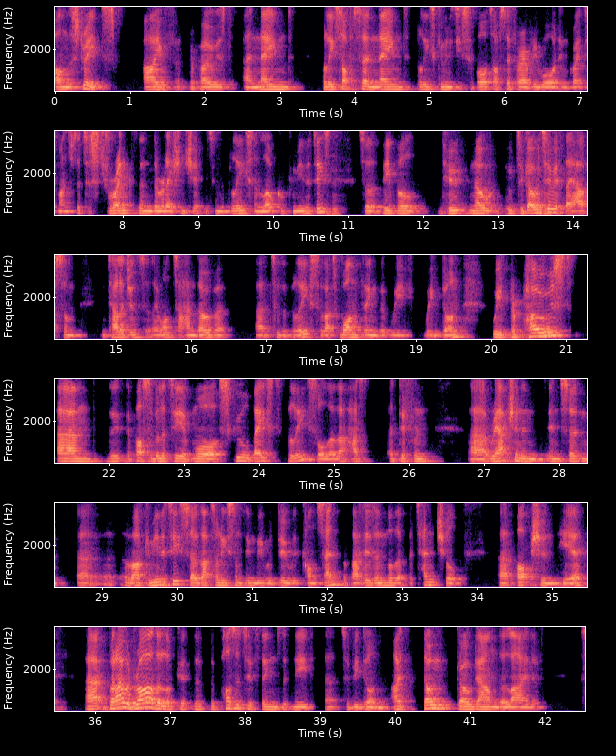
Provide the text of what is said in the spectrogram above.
on the streets. I've proposed a named police officer named police community support officer for every ward in Greater Manchester to strengthen the relationship between the police and local communities mm-hmm. so that people who know who to go to if they have some intelligence that they want to hand over uh, to the police. So that's one thing that we've we've done. We've proposed um, the, the possibility of more school-based police, although that has a different uh, reaction in, in certain uh, of our communities. So that's only something we would do with consent, but that is another potential uh, option here. Uh, but I would rather look at the, the positive things that need uh, to be done. I don't go down the line of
